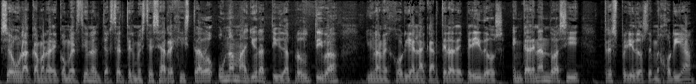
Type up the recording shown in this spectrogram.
Según la Cámara de Comercio, en el tercer trimestre se ha registrado una mayor actividad productiva y una mejoría en la cartera de pedidos, encadenando así tres periodos de mejoría.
